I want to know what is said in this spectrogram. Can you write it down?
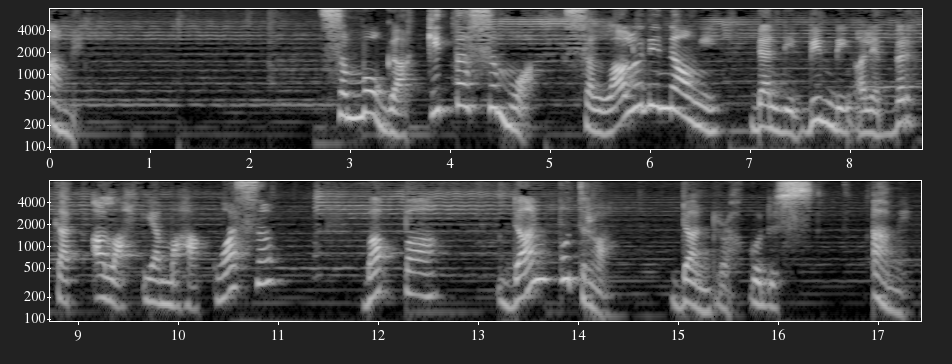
Amin. Semoga kita semua selalu dinaungi dan dibimbing oleh berkat Allah yang Maha Kuasa Bapa dan Putra dan Roh Kudus. Amin.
